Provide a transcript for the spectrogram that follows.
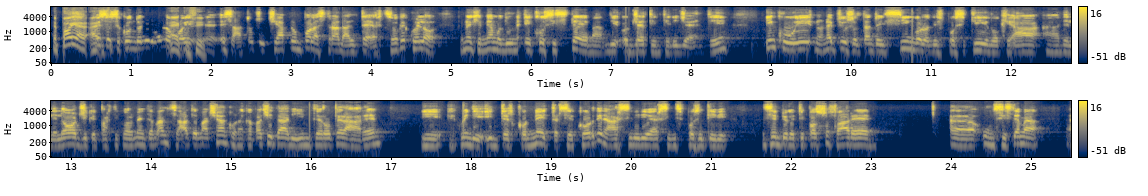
E poi, Questo secondo livello ecco, poi, sì. eh, esatto, ci, ci, apre un po' la strada al terzo, che è quello che noi chiamiamo di un ecosistema di oggetti intelligenti, in cui non è più soltanto il singolo dispositivo che ha, ha delle logiche particolarmente avanzate, ma c'è anche una capacità di interoperare di, e quindi interconnettersi e coordinarsi di diversi dispositivi. L'esempio che ti posso fare è uh, un sistema uh,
